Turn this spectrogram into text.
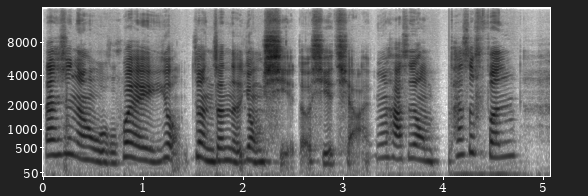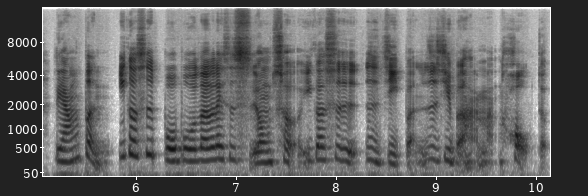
但是呢，我会用认真的用写的写起来，因为它是用它是分两本，一个是薄薄的类似使用册，一个是日记本，日记本还蛮厚的，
